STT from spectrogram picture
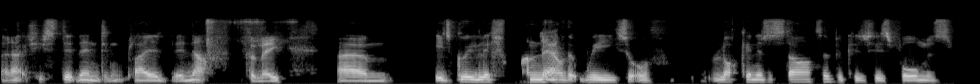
and actually st- then didn't play enough for me. Um, is Grealish one now that we sort of lock in as a starter because his form has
